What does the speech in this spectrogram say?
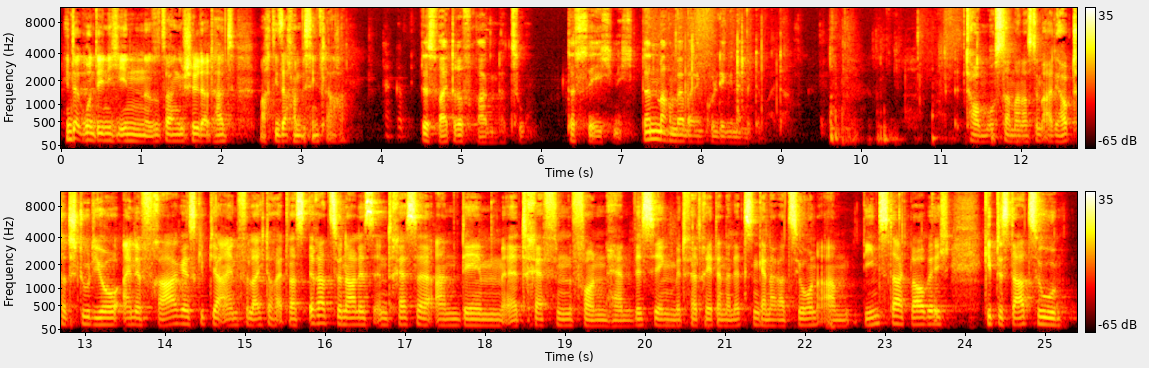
Hintergrund, den ich Ihnen sozusagen geschildert hat, macht die Sache ein bisschen klarer. Danke. Das weitere Fragen dazu? Das sehe ich nicht. Dann machen wir bei den Kollegen in der Mitte weiter. Tom Ostermann aus dem AD Hauptstadtstudio. Eine Frage. Es gibt ja ein vielleicht auch etwas irrationales Interesse an dem äh, Treffen von Herrn Wissing mit Vertretern der letzten Generation am Dienstag, glaube ich. Gibt es dazu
